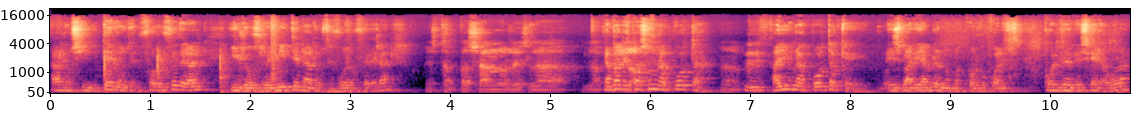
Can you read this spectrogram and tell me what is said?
a los internos del Foro Federal y los remiten a los del Foro Federal. Están pasándoles la... la Además les pasa una cuota. Ah, hay una cuota que es variable, no me acuerdo cuál, es, cuál debe ser ahora.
